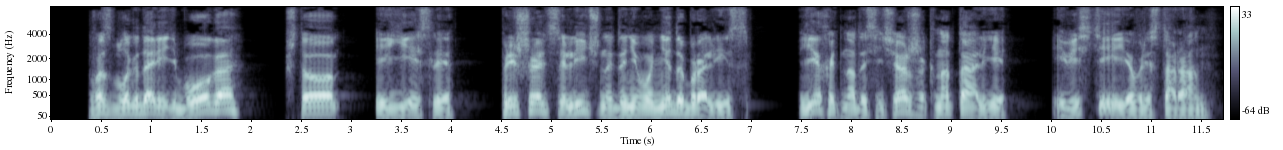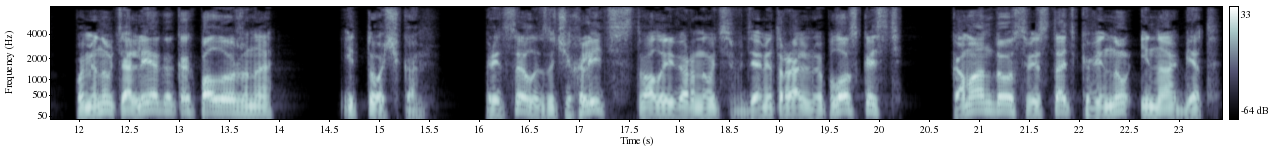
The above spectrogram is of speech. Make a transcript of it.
— возблагодарить Бога, что и если пришельцы лично до него не добрались, ехать надо сейчас же к Наталье и вести ее в ресторан, помянуть Олега, как положено, и точка. прицелы зачехлить, стволы вернуть в диаметральную плоскость, команду свистать к вину и на обед.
